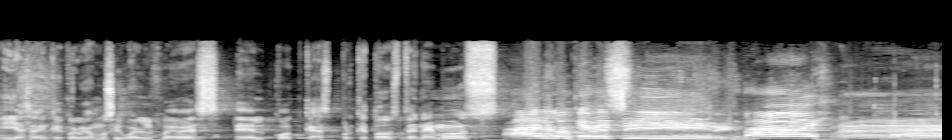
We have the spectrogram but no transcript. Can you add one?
Y ya saben que colgamos igual el jueves el podcast, porque todos tenemos Algo que decir. Bye. Bye. Bye.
